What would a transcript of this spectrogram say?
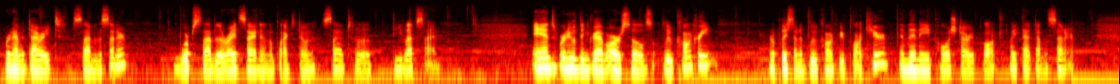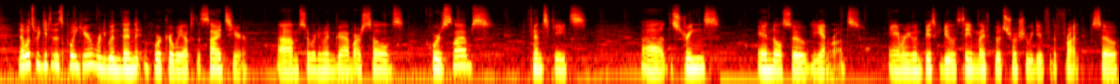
we're going to have a diorite slab in the center, warp slab to the right side, and a Blackstone slab to the left side. And we're going to then grab ourselves blue concrete. We're going to place down a blue concrete block here, and then a polished diorite block like that down the center. Now once we get to this point here, we're going to go and then work our way out to the sides here. Um, so we're going to go and grab ourselves quartz slabs, fence gates, uh, the strings, and also the end rods. And we're going to basically do the same lifeboat structure we did for the front. So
